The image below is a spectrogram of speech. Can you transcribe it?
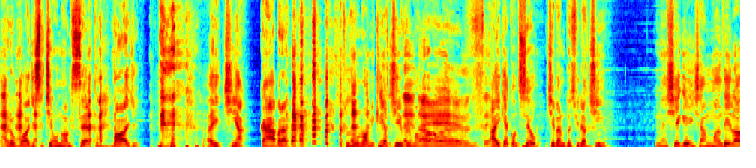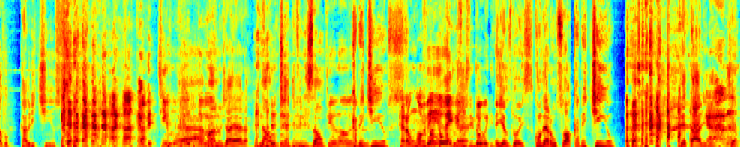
Era o bode se tinha o nome certo. Bode. Aí tinha cabra. Tudo um nome criativo, irmão. É. Aí o que aconteceu? Tiveram dois filhotinhos. Eu cheguei e já mandei logo cabritinhos. Cabritinho 1 Ah, 2. mano, já era. Não, não tinha definição. Não tinha, não. Cabritinhos. Era um nome Vem, pra todos, aí entendeu? dois. E os dois. Quando eram só cabritinho. Detalhe, né? Caramba.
